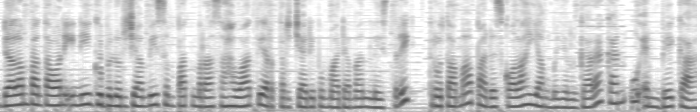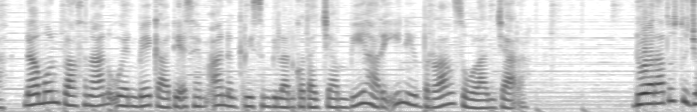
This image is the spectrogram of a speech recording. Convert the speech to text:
Dalam pantauan ini, Gubernur Jambi sempat merasa khawatir terjadi pemadaman listrik, terutama pada sekolah yang menyelenggarakan UNBK. Namun pelaksanaan UNBK di SMA Negeri 9 Kota Jambi hari ini berlangsung lancar. 278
